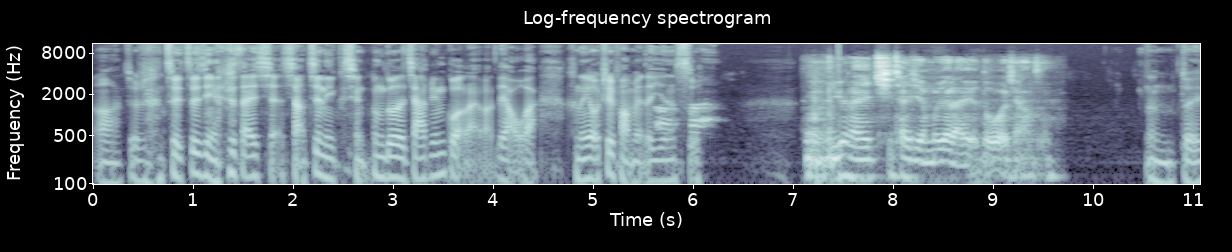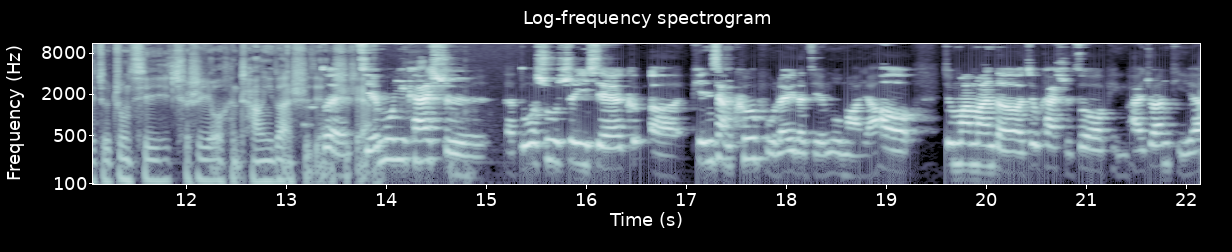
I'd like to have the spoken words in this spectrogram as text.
啊，就是 最最近也是在想想尽力请更多的嘉宾过来吧聊吧，可能有这方面的因素。嗯，越来越器材节目越来越多这样子。嗯，对，就中期确实有很长一段时间对节目一开始呃多数是一些科呃偏向科普类的节目嘛，然后就慢慢的就开始做品牌专题啊，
